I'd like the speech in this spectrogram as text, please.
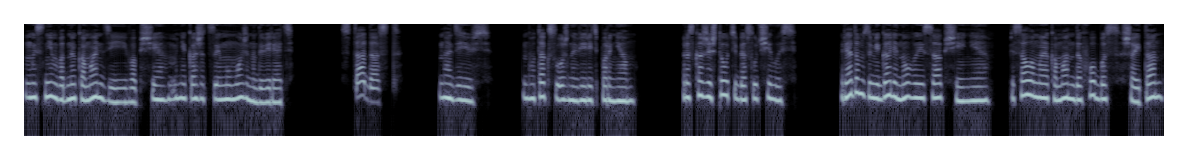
Мы с ним в одной команде, и вообще, мне кажется, ему можно доверять. Стадаст. Надеюсь. Но так сложно верить парням. Расскажи, что у тебя случилось? Рядом замигали новые сообщения. Писала моя команда Фобос, Шайтан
